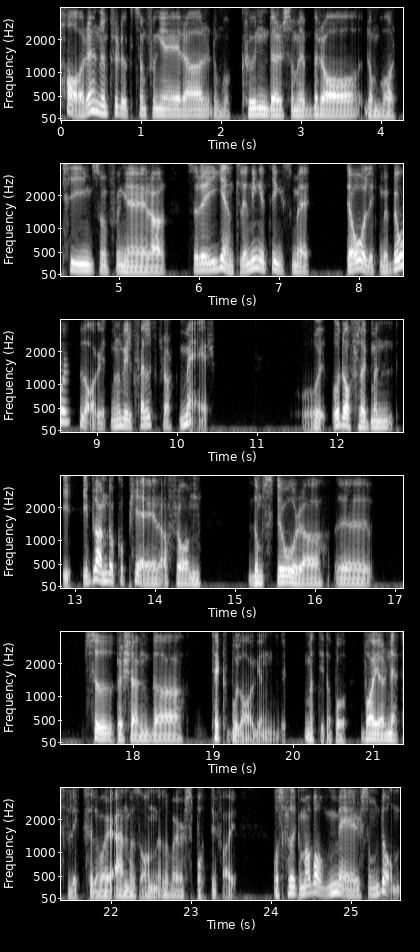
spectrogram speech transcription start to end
har en produkt som fungerar, de har kunder som är bra, de har team som fungerar. Så det är egentligen ingenting som är dåligt med bolaget, men de vill självklart mer. Och, och då försöker man ibland då kopiera från de stora eh, superkända techbolagen. Man tittar på vad gör Netflix eller vad gör Amazon eller vad gör Spotify? Och så försöker man vara mer som dem.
